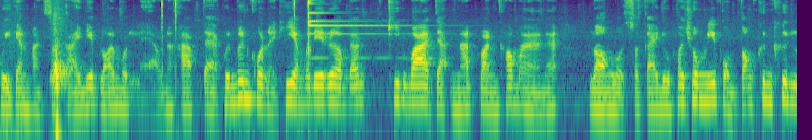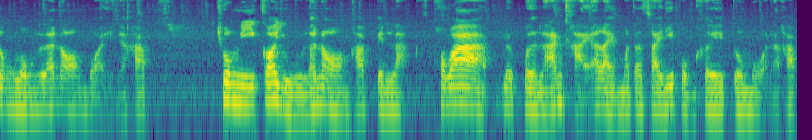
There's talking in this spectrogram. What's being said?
คุยกันผ่านสกายเรียบร้อยหมดแล้วนะครับ แต่เพื่อนๆคนไหนที่ยังไม่ได้เริ่มแล้วคิดว่าจะนัดวันเข้ามานะ ลองโหลดสกายดูเพราะช่วงนี้ผมต้องขึ้นขึ้นลงลงและนองบ่อยนะครับ ช่วงนี้ก็อยู่ละนองครับเป็นหลัก เพราะว่าเปิดร้านขายอะไหล่มอเตอร์ไซค์ที่ผมเคยโปรโมทนะครับ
